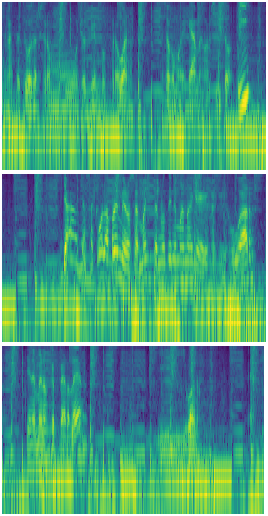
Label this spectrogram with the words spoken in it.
Newcastle tuvo tercero mucho tiempo, pero bueno, eso como que queda mejorcito. Y ya, ya sacó la Premier, o sea, el Manchester no tiene más nada que, que jugar, tiene menos que perder. Y bueno, así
